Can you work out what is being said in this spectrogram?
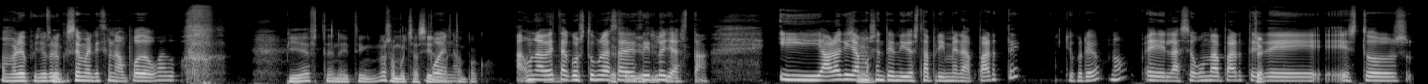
Hombre, pues yo creo que se merece un apodo o algo. PF1018. No son muchas sílabas tampoco. Una vez te acostumbras a decirlo, ya está. Y ahora que ya hemos entendido esta primera parte, yo creo, ¿no? Eh, la segunda parte de estos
